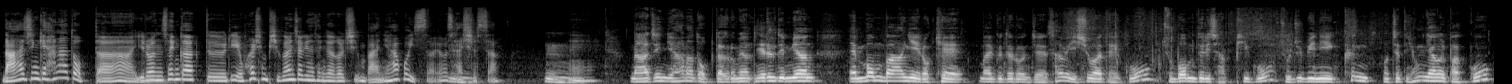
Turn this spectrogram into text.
나아진 게 하나도 없다. 이런 음. 생각들이 훨씬 비관적인 생각을 지금 많이 하고 있어요, 음. 사실상. 음. 네. 나아진 게 하나도 없다. 그러면 예를 들면 엠번방이 이렇게 말 그대로 이제 사회 이슈화되고 주범들이 잡히고 조주빈이 큰 어쨌든 형량을 받고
